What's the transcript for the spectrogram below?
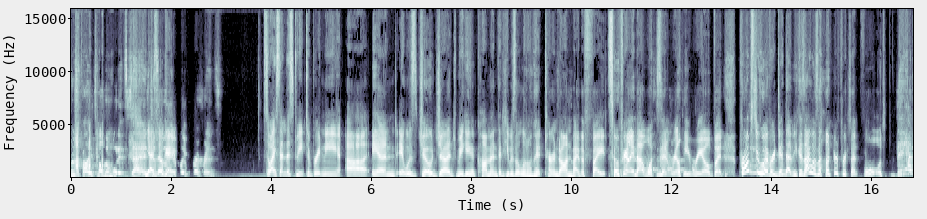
We should probably tell them what it said. Yes. okay. like reference. So I sent this tweet to Brittany, uh, and it was Joe Judge making a comment that he was a little bit turned on by the fight. So apparently that wasn't really real. But props to whoever did that because I was 100% fooled. They had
